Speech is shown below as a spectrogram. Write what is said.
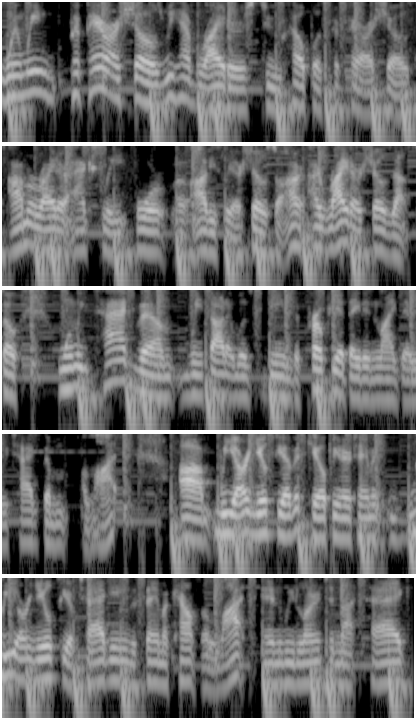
When we prepare our shows, we have writers to help us prepare our shows. I'm a writer actually for uh, obviously our shows, so I, I write our shows out. So when we tag them, we thought it was deemed appropriate. They didn't like that we tagged them a lot. Um, we are guilty of it, KLP Entertainment. We are guilty of tagging the same accounts a lot, and we learned to not tag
